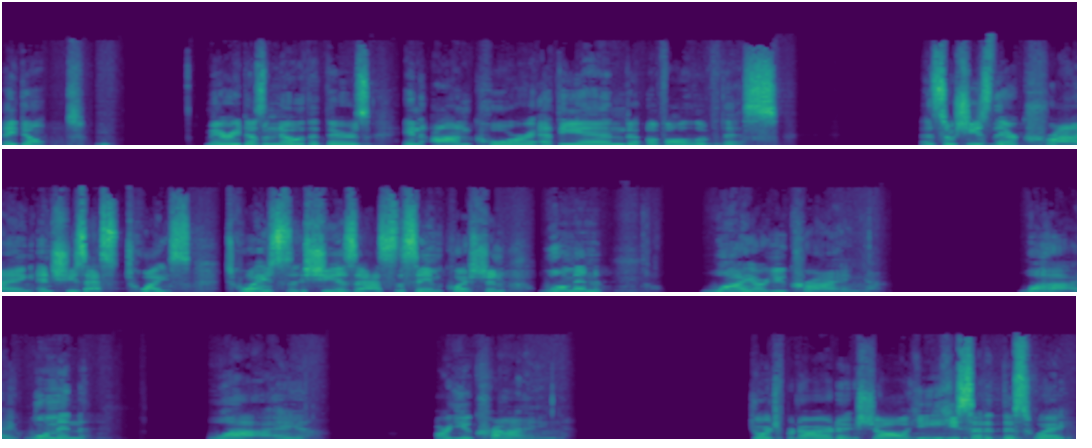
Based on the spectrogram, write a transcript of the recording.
They don't. Mary doesn't know that there's an encore at the end of all of this. So she's there crying, and she's asked twice. Twice she is asked the same question Woman, why are you crying? Why? Woman, why are you crying? George Bernard Shaw, he, he said it this way.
